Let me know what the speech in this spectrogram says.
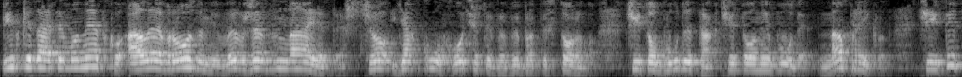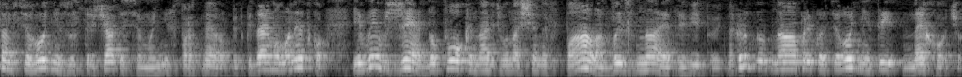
Підкидаєте монетку, але в розумі ви вже знаєте, що яку хочете ви вибрати сторону. Чи то буде так, чи то не буде. Наприклад, чи йти там сьогодні зустрічатися мені з партнером. Підкидаємо монетку, і ви вже, допоки навіть вона ще не впала, ви знаєте відповідь. Наприклад, сьогодні йти не хочу.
